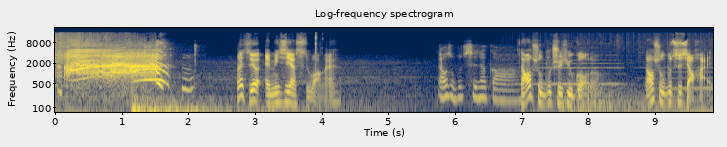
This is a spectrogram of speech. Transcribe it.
鼠！啊！那只有 M C 要死亡哎。老鼠不吃那个。老鼠不吃 Hugo 了。老鼠不吃小孩的。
